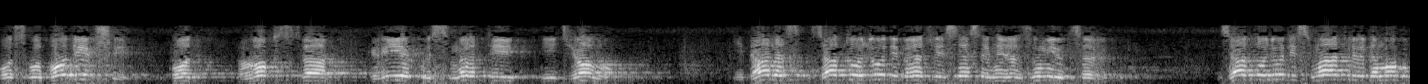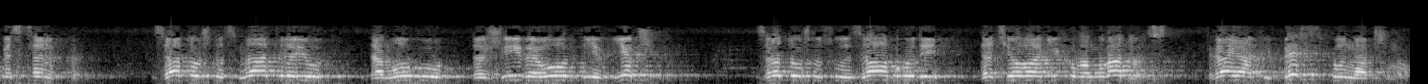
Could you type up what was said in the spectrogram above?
oslobodivši od ropstva, grijehu, smrti i džavu. I danas, zato ljudi, braći i sestre, ne razumiju crkvu. Zato ljudi smatraju da mogu bez crkve. Zato što smatraju da mogu da žive ovdje vječno. Zato što su u zabludi da će ova njihova mladost trajati beskonačno.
